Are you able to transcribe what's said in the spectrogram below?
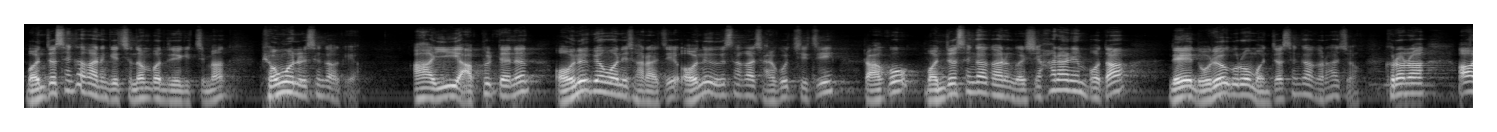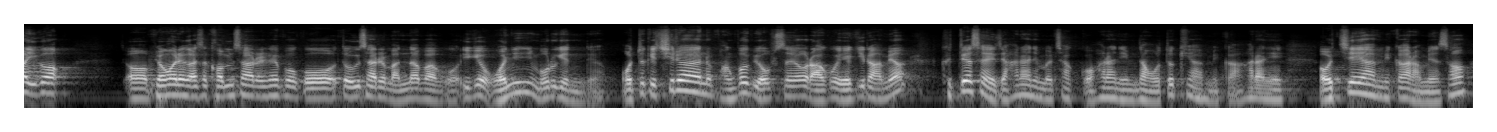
먼저 생각하는 게 지난번에도 얘기했지만 병원을 생각해요. 아, 이 아플 때는 어느 병원이 잘하지, 어느 의사가 잘 고치지? 라고 먼저 생각하는 것이 하나님보다 내 노력으로 먼저 생각을 하죠. 그러나, 아, 이거 어, 병원에 가서 검사를 해보고 또 의사를 만나보고 이게 원인이 모르겠는데요. 어떻게 치료하는 방법이 없어요? 라고 얘기를 하면 그때서 이제 하나님을 찾고 하나님 나 어떻게 합니까? 하나님 어찌해야 합니까? 라면서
